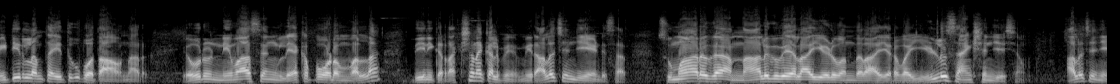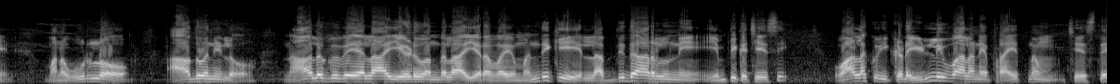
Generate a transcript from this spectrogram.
మెటీరియల్ అంతా ఎత్తుకుపోతా ఉన్నారు. ఎవరు నివాసం లేకపోవడం వల్ల దీనికి రక్షణ కలిపి మీరు ఆలోచన చేయండి సార్. సుమారుగా నాలుగు వేల ఏడు వందల ఇరవై ఇళ్ళు శాంక్షన్ చేశాం. ఆలోచన చేయండి. మన ఊర్లో ఆదోనిలో నాలుగు వేల ఏడు వందల ఇరవై మందికి లబ్ధిదారులని ఎంపిక చేసి వాళ్ళకు ఇక్కడ ఇళ్ళు ఇవ్వాలనే ప్రయత్నం చేస్తే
